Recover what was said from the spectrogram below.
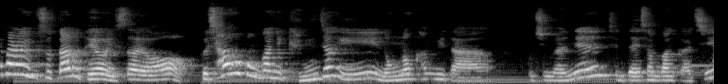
해바라기 부스 따로 되어 있어요. 그 샤워 공간이 굉장히 넉넉합니다. 보시면은 젠다의 선반까지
